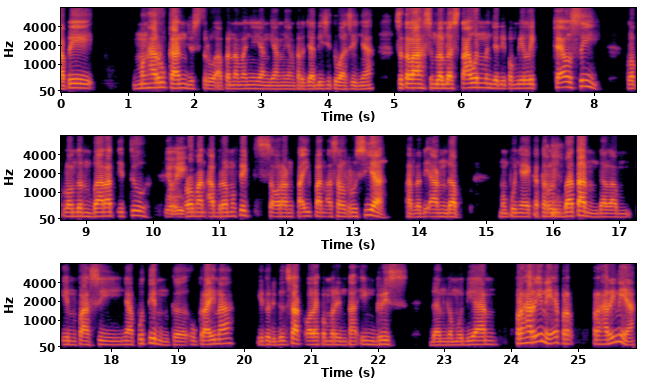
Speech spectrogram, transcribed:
tapi mengharukan justru apa namanya yang yang yang terjadi situasinya. Setelah 19 tahun menjadi pemilik Chelsea klub London Barat itu Yoi. Roman Abramovich seorang Taipan asal Rusia karena dianggap mempunyai keterlibatan dalam invasinya Putin ke Ukraina itu didesak oleh pemerintah Inggris. Dan kemudian per hari ini eh per, per hari ini ya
